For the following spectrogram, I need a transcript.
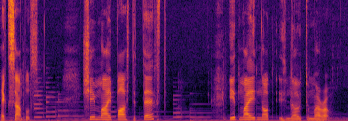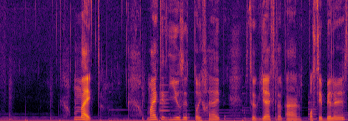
Examples She might pass the test. It might not snow tomorrow. Might. Might is used to have suggestions and possibilities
